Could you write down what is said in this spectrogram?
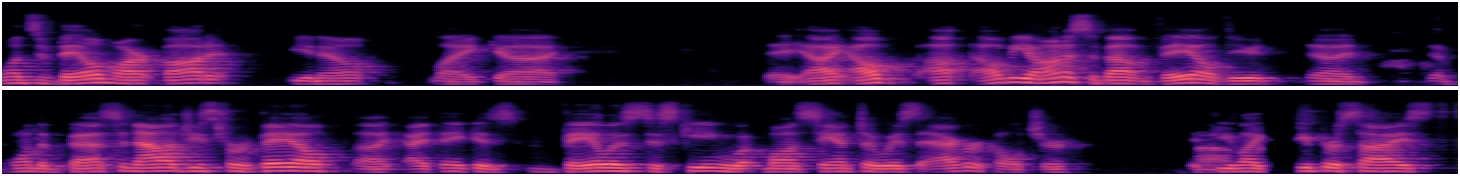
once Vail Mart bought it, you know, like uh, I, I'll, I'll I'll be honest about Vail, dude. Uh, one of the best analogies for Vail, uh, I think, is Vail is to skiing what Monsanto is to agriculture. If wow. you like supersized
